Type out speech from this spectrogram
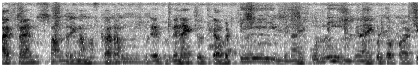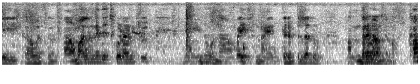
హాయ్ ఫ్రెండ్స్ అందరికి నమస్కారం. రేపు వినాయక చవితి కాబట్టి వినాయకుడిని వినాయకుడితో పాటు కావాల్సిన సామాన్లన్నీ తెచ్చుకోవడానికి నేను నా వైఫ్ నా ఇద్దరు పిల్లలు అందరం వెళ్తున్నాం. కా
